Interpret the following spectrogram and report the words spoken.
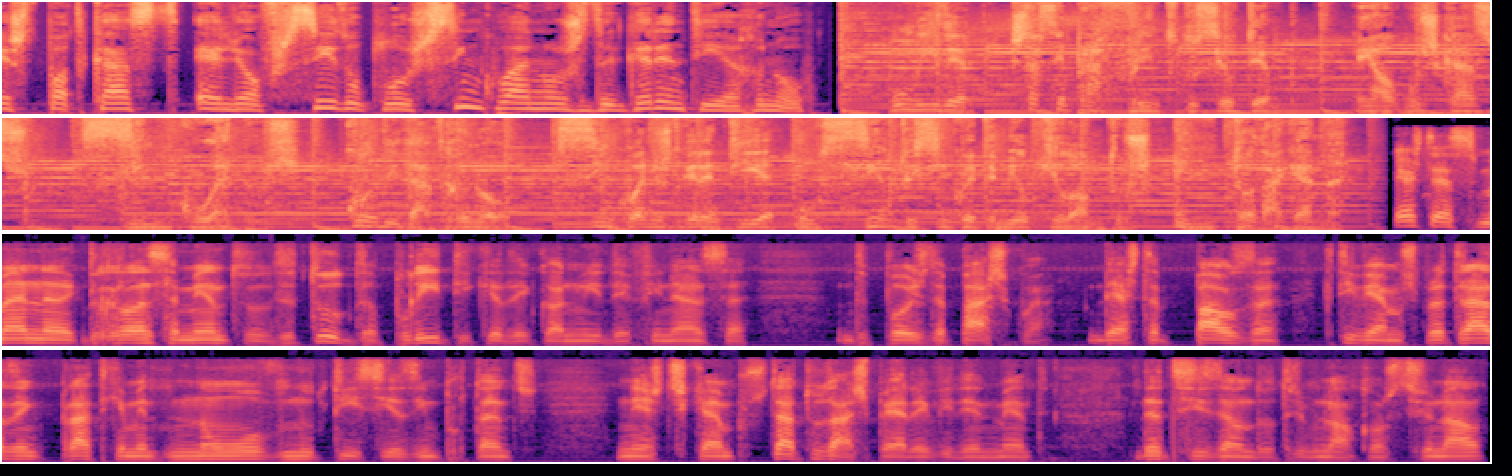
Este podcast é-lhe oferecido pelos 5 anos de garantia Renault. Um líder está sempre à frente do seu tempo. Em alguns casos, 5 anos. Qualidade Renault. 5 anos de garantia ou 150 mil quilómetros em toda a gama. Esta é a semana de relançamento de tudo, da política, da economia e da finança, depois da Páscoa. Desta pausa que tivemos para trás, em que praticamente não houve notícias importantes nestes campos. Está tudo à espera, evidentemente, da decisão do Tribunal Constitucional.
